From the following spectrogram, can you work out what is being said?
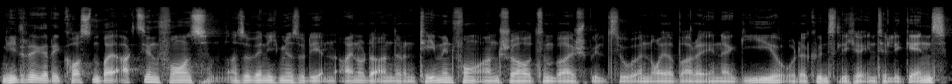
Niedrigere Kosten bei Aktienfonds. Also wenn ich mir so den ein oder anderen Themenfonds anschaue, zum Beispiel zu erneuerbarer Energie oder künstlicher Intelligenz,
